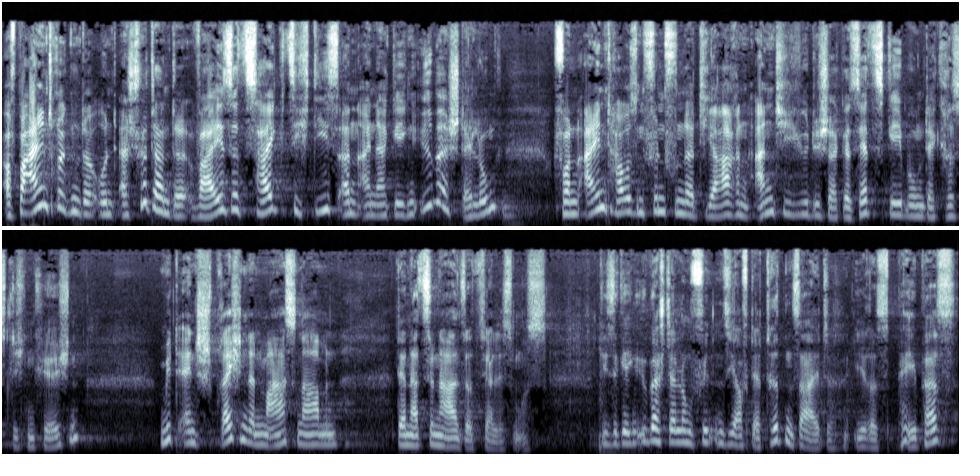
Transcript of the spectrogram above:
Auf beeindruckende und erschütternde Weise zeigt sich dies an einer Gegenüberstellung von 1500 Jahren antijüdischer Gesetzgebung der christlichen Kirchen mit entsprechenden Maßnahmen der Nationalsozialismus. Diese Gegenüberstellung finden Sie auf der dritten Seite Ihres Papers,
